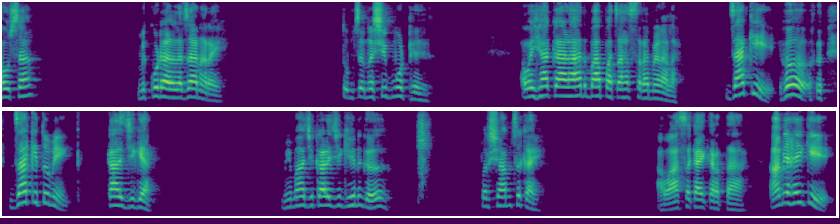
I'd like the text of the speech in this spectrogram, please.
हौसा मी कुडाळला जाणार आहे. तुमचं नशीब मोठं अहो ह्या काळात बापाचा आसरा मिळाला. जा की हो जा की तुम्ही. काळजी घ्या. मी माझी काळजी घेईन ग. पर श्यामचं काय? अहो असं काय करता? आम्ही आहे की?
